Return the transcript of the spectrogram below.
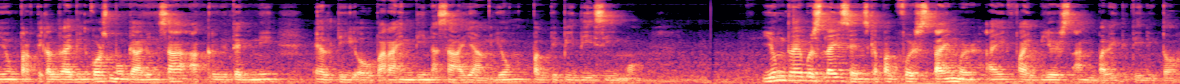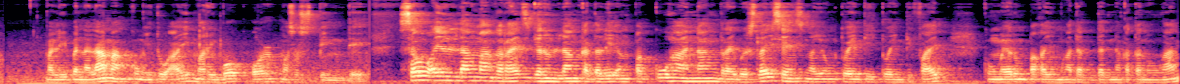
yung practical driving course mo galing sa accredited ni LTO para hindi nasayang yung pagpi-PDC mo. Yung driver's license kapag first timer ay 5 years ang validity nito. Maliban na lamang kung ito ay mariboke or masuspinde. So ayun lang mga ka-rides, ganun lang kadali ang pagkuha ng driver's license ngayong 2025. Kung meron pa kayong mga dagdag na katanungan,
